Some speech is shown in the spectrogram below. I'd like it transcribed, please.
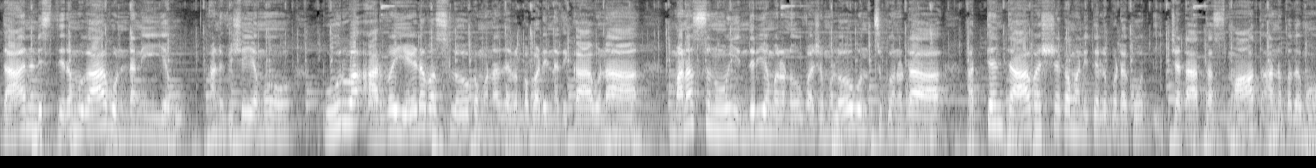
దానిని స్థిరముగా ఉండనీయవు. అను విషయము పూర్వ అరవై ఏడవ శ్లోకమున తెలపబడినది. కావున మనస్సును ఇంద్రియములను వశములో ఉంచుకొనుట అత్యంత ఆవశ్యకమని తెలుపుటకు ఇచ్చట తస్మాత్ అనుపదము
